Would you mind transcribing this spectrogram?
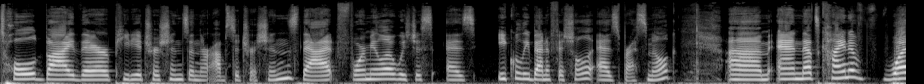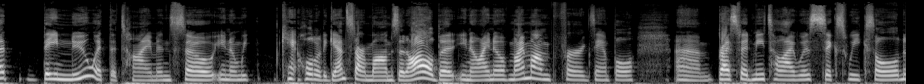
told by their pediatricians and their obstetricians that formula was just as equally beneficial as breast milk. Um, and that's kind of what they knew at the time. And so, you know, we can't hold it against our moms at all. But, you know, I know of my mom, for example, um, breastfed me till I was six weeks old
